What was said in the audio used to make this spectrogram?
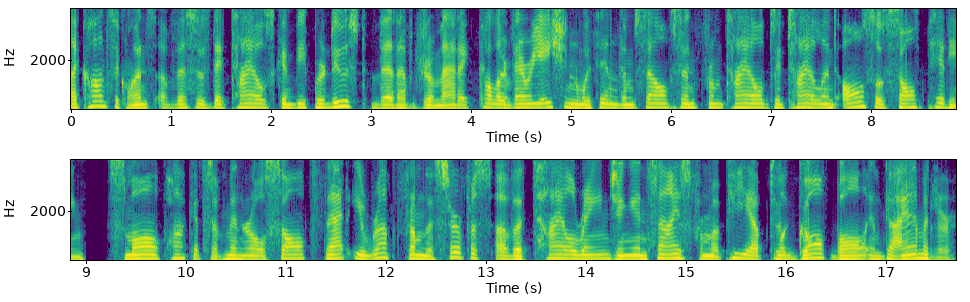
A consequence of this is that tiles can be produced that have dramatic color variation within themselves and from tile to tile and also salt pitting, small pockets of mineral salts that erupt from the surface of the tile ranging in size from a pea up to a golf ball in diameter.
